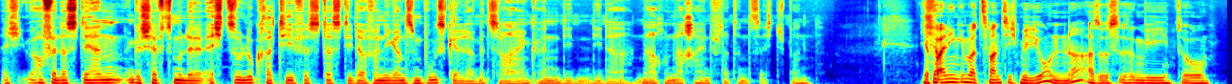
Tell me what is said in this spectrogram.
Ich hoffe, dass deren Geschäftsmodell echt so lukrativ ist, dass die davon die ganzen Bußgelder bezahlen können, die, die da nach und nach reinflattern. Das ist echt spannend. Ja, vor allen Dingen immer 20 Millionen, ne? Also es ist irgendwie so, ich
